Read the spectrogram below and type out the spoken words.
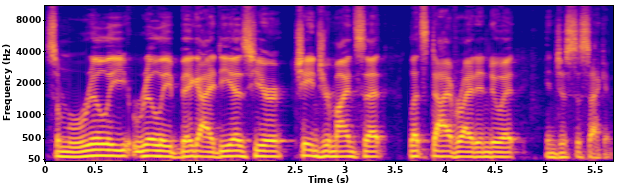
Some really, really big ideas here. Change your mindset. Let's dive right into it in just a second.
